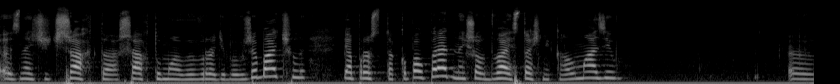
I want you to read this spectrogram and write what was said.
Е, Значить, шахта, шахту мою ви вроді би вже бачили. Я просто так копав вперед, знайшов два істочника алмазів. Е,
